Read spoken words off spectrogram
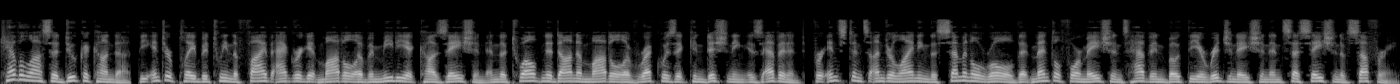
Kevalasa Dukkhakhanda, the interplay between the five aggregate model of immediate causation and the twelve nidana model of requisite conditioning is evident, for instance underlining the seminal role that mental formations have in both the origination and cessation of suffering.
